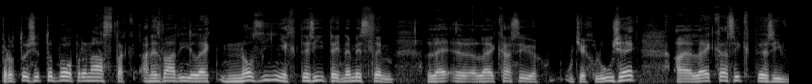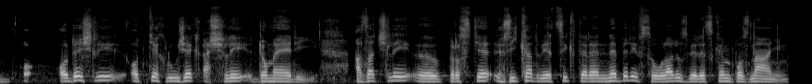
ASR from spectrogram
Protože to bylo pro nás tak, a nezvládli lék, mnozí, někteří, teď nemyslím lé, lékaři u těch lůžek, ale lékaři, kteří odešli od těch lůžek a šli do médií a začali eh, prostě říkat věci, které nebyly v souladu s vědeckým poznáním.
